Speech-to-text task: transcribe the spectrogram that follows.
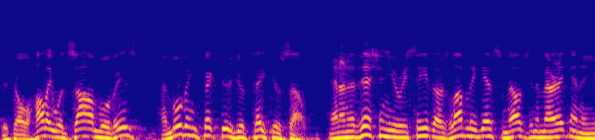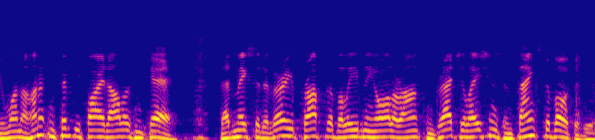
to show Hollywood sound movies and moving pictures you take yourself. And in addition, you receive those lovely gifts from Elgin American and you won $155 in cash. That makes it a very profitable evening all around. Congratulations and thanks to both of you.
